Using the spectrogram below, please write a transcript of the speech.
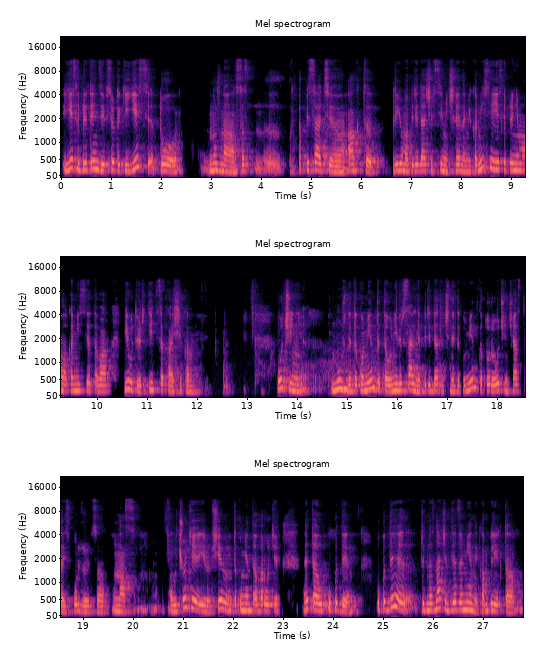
Если претензии все-таки есть, то нужно подписать акт приема передачи всеми членами комиссии, если принимала комиссия товар, и утвердить заказчиком. Очень нужный документ – это универсальный передаточный документ, который очень часто используется у нас в учете и вообще в документообороте. Это УПД. УПД предназначен для замены комплекта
